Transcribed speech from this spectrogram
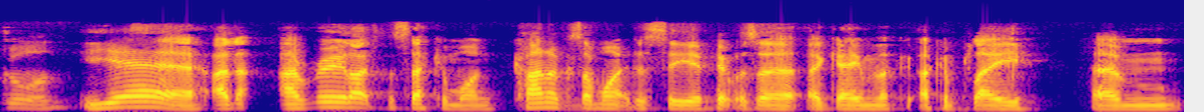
go on. Yeah, I, I really liked the second one, kind of because I wanted to see if it was a, a game that I could play um,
